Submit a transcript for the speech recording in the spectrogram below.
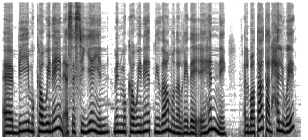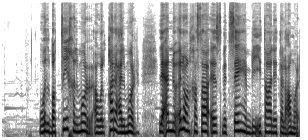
آه، بمكونين أساسيين من مكونات نظامنا الغذائي. هن البطاطا الحلوة والبطيخ المر أو القرع المر لأنه لهم خصائص بتساهم بإطالة العمر.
